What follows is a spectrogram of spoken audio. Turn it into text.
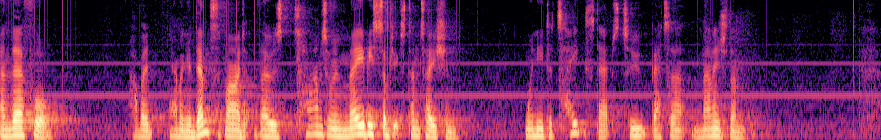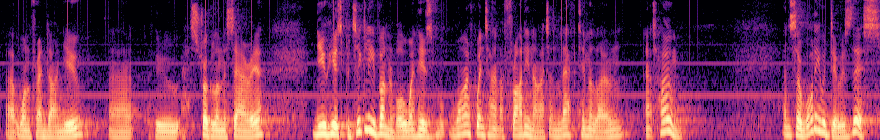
And therefore, having identified those times when we may be subject to temptation, we need to take steps to better manage them. Uh, one friend I knew uh, who struggled in this area knew he was particularly vulnerable when his wife went out on a Friday night and left him alone at home. And so, what he would do is this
